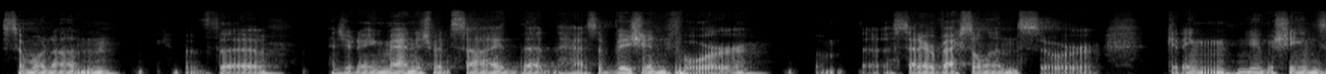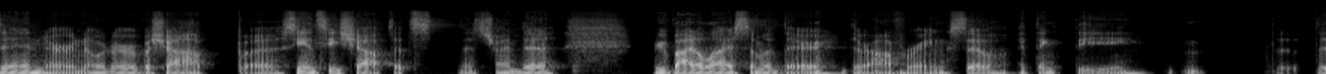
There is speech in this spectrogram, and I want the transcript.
someone on the engineering management side that has a vision for um, a center of excellence or getting new machines in or an order of a shop, a CNC shop that's that's trying to revitalize some of their their offerings. So I think the the, the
